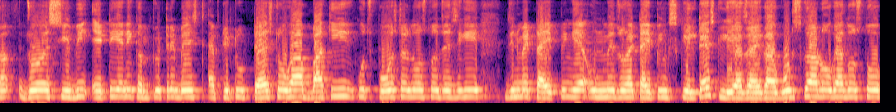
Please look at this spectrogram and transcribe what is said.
जो है सीबीएटी यानी कंप्यूटर बेस्ड एप्टीट्यूड टेस्ट होगा। बाकी कुछ पोस्ट है दोस्तों, जैसे कि जिनमें टाइपिंग है, उनमें जो है टाइपिंग स्किल टेस्ट लिया जाएगा। गुड्स कार्ड हो गया दोस्तों,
